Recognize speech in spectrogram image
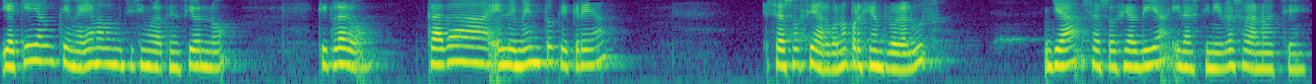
Y aquí hay algo que me ha llamado muchísimo la atención, ¿no? Que claro, cada elemento que crea se asocia a algo, ¿no? Por ejemplo, la luz ya se asocia al día y las tinieblas a la noche.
